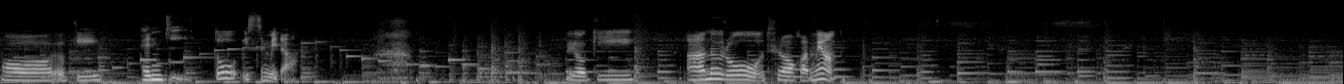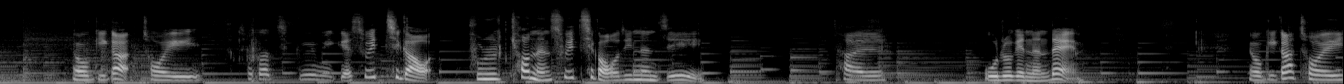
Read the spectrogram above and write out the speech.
어 여기 벤기도 있습니다 여기 안으로 들어가면 여기가 저희 제가 지금 이게 스위치가 어, 불 켜는 스위치가 어디 있는지 잘 모르겠는데 여기가 저희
